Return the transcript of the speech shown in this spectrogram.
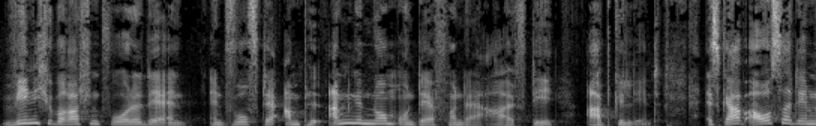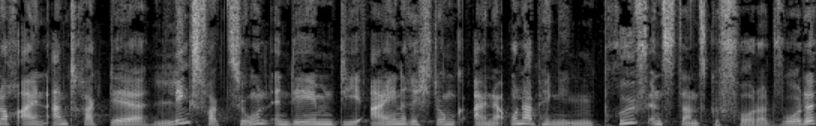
Wenig überraschend wurde der Entwurf der Ampel angenommen und der von der AfD abgelehnt. Es gab außerdem noch einen Antrag der Linksfraktion, in dem die Einrichtung einer unabhängigen Prüfinstanz gefordert wurde.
